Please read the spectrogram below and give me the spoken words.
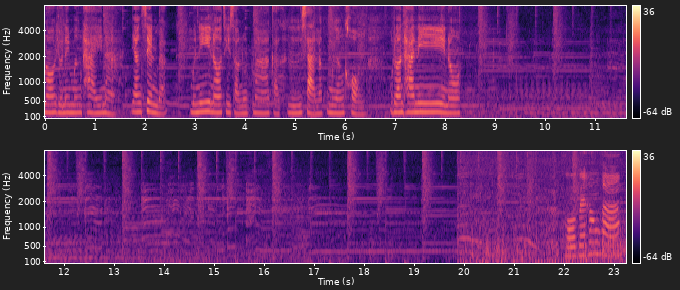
เนาะอยู่ในเมืองไทยน่ะอย่างเช่นแบบมือนี้เนาะที่สาวนุชมาก็คือศาลหลักเมืองของอุดรธานีเนาะโอไปห้องพัก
